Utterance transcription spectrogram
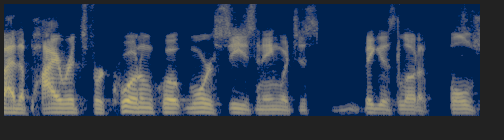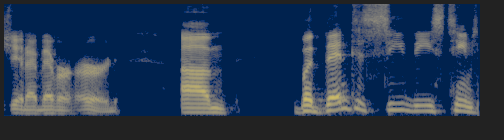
by the Pirates for quote unquote more seasoning, which is biggest load of bullshit I've ever heard. Um, but then to see these teams,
